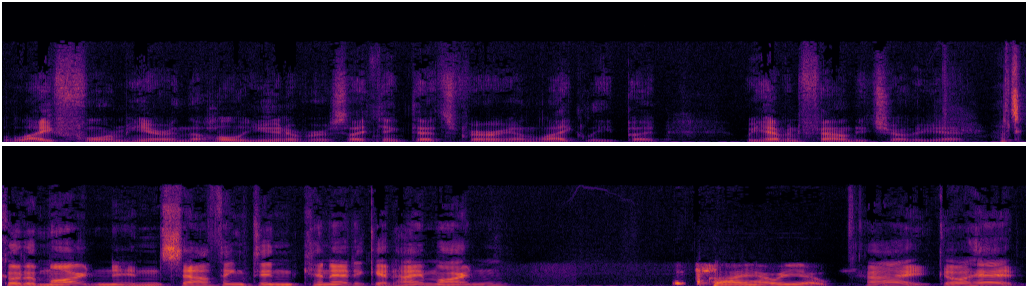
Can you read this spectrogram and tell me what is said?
life form here in the whole universe, I think that's very unlikely. But we haven't found each other yet. Let's go to Martin in Southington, Connecticut. Hi, Martin. Hi, how are you? Hi, go ahead.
